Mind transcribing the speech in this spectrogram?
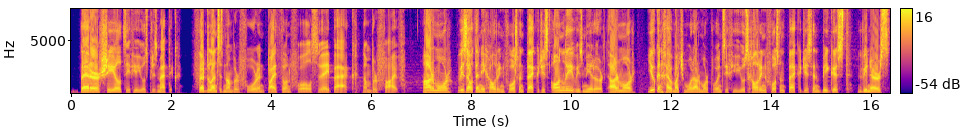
better shields if you use Prismatic. Fer-de-Lance is number 4 and Python falls way back, number 5. Armor, without any hull reinforcement packages, only with mirrored armor, you can have much more armor points if you use hull reinforcement packages and biggest winners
